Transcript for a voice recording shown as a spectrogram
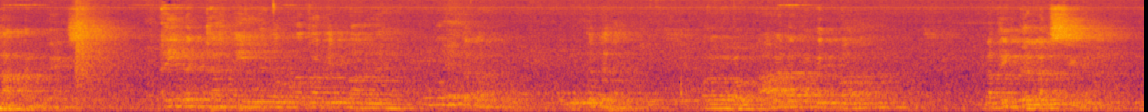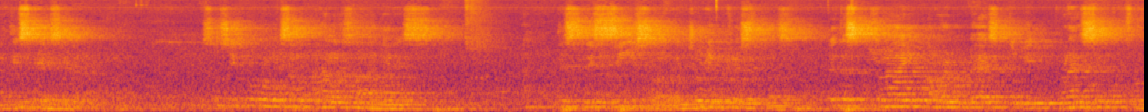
happened next? Ay nagkatingin ng mga kapitbahay. Pumunta na. Pumunta na. Mga mga na kapitbahay. Nakigalak sila. Nakisaya sila. So siguro ang isang aral sa atin is at this, this season and during Christmas, let us try our best to be present for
